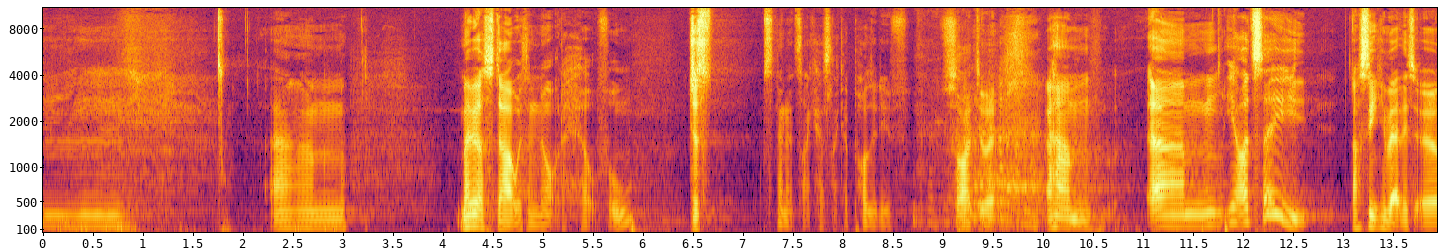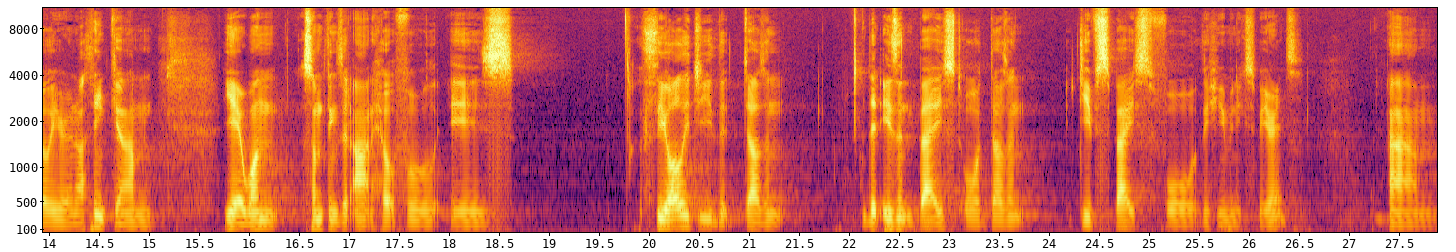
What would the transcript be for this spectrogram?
mm, um, maybe I'll start with not helpful. Just so then it's like has like a positive side to it. Um, um, yeah, I'd say I was thinking about this earlier, and I think um, yeah, one some things that aren't helpful is theology that doesn't that isn't based or doesn't give space for the human experience. Um,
